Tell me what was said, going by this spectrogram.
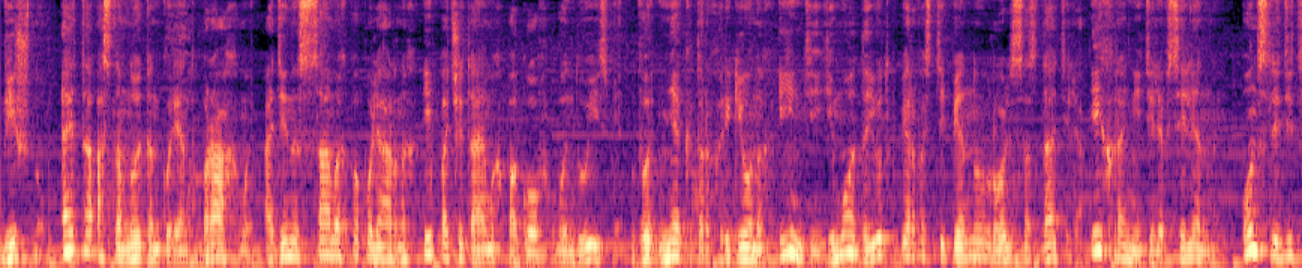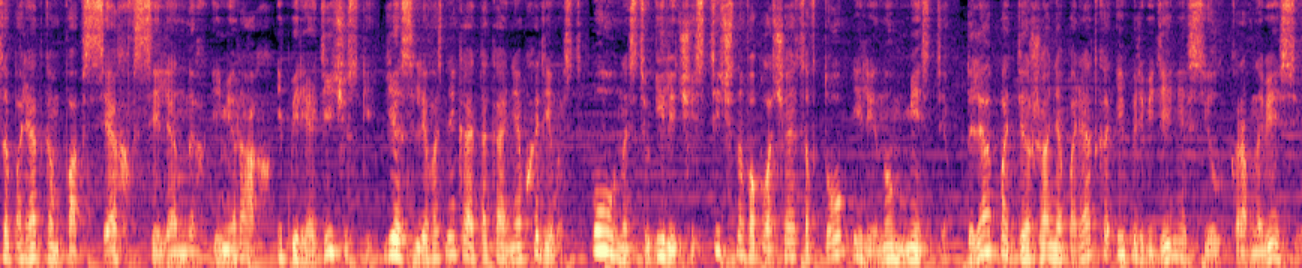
Вишну – это основной конкурент Брахмы, один из самых популярных и почитаемых богов в индуизме. В некоторых регионах Индии ему отдают первостепенную роль создателя и хранителя вселенной. Он следит за порядком во всех вселенных и мирах, и периодически, если возникает такая необходимость, полностью или частично воплощается в том или ином месте для поддержания порядка и приведения сил к равновесию.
